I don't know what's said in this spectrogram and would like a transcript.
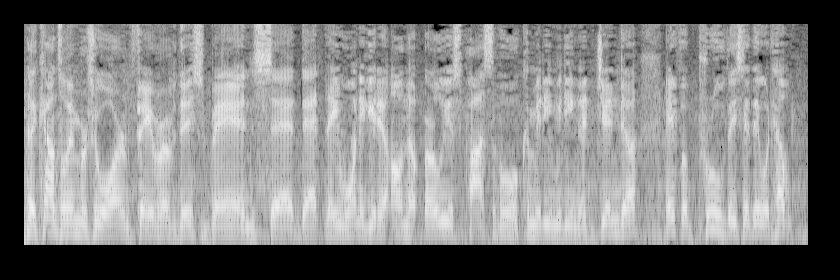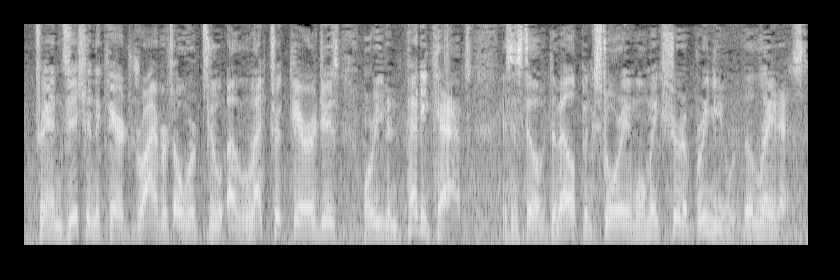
The council members who are in favor of this ban said that they want to get it on the earliest possible committee meeting agenda. If approved, they said they would help transition the carriage drivers over to electric carriages or even pedicabs. This is still a developing story, and we'll make sure to bring you the latest.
